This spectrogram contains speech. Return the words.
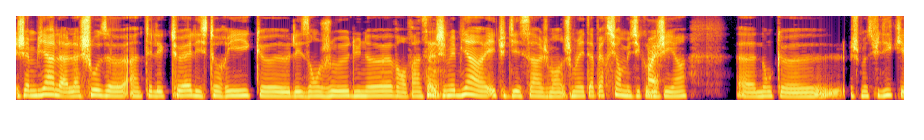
j'aime bien la, la, chose euh, intellectuelle, historique, euh, les enjeux d'une œuvre, enfin, ça, mm. j'aimais bien étudier ça. Je m'en étais aperçu en musicologie. Hein. Euh, donc, euh, je me suis dit que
